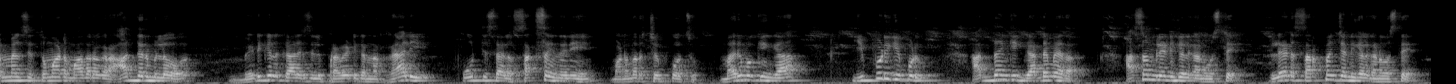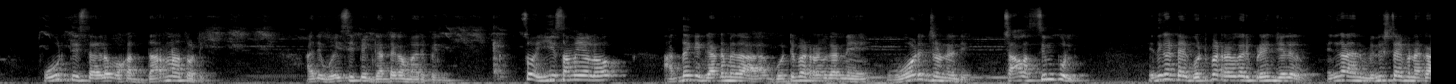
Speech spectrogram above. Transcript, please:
ఎమ్మెల్సీ తుమ్మాట మాధవరావు గారి ఆధ్వర్యంలో మెడికల్ కాలేజీలు ప్రైవేటీకరణ ర్యాలీ పూర్తి స్థాయిలో సక్సెస్ అయిందని మనందరం చెప్పుకోవచ్చు. మరి ముఖ్యంగా ఇప్పటికిప్పుడు అద్దంకి గడ్డ మీద అసెంబ్లీ ఎన్నికలు కానీ వస్తే లేదా సర్పంచ్ ఎన్నికలు కానీ వస్తే పూర్తి స్థాయిలో ఒక ధర్నాతోటి అది వైసీపీ గడ్డగా మారిపోయింది. సో ఈ సమయంలో అద్దంకి గడ్డ మీద గొట్టిపేట రవి గారిని ఓడించడం అనేది చాలా సింపుల్. ఎందుకంటే గొట్టిపేట రవి గారు ఇప్పుడు ఏం చేయలేరు. ఎందుకంటే ఆయన మినిస్టర్ అయిపోయినాక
